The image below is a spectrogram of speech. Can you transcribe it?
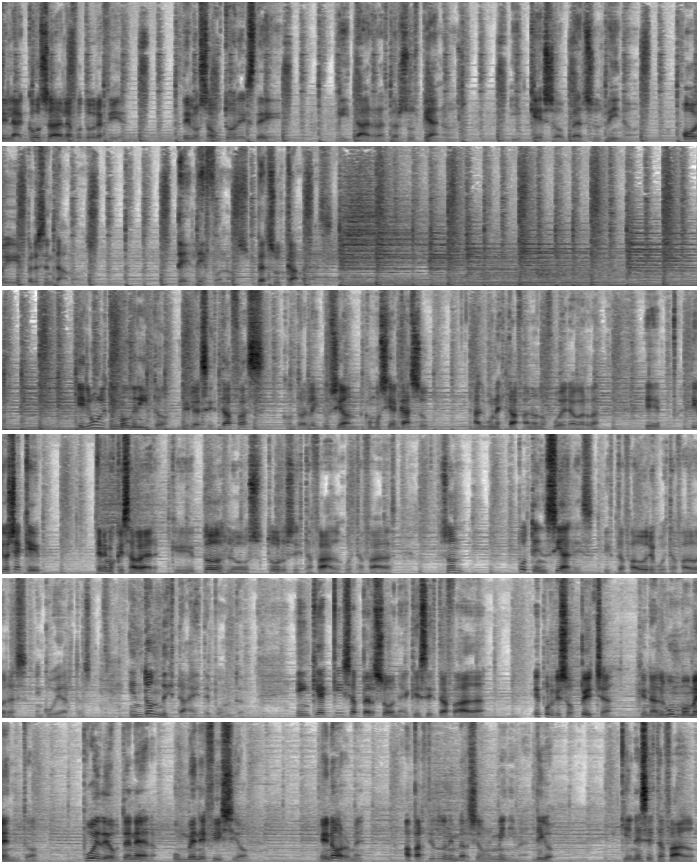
de la cosa a la fotografía, de los autores de Guitarras versus Pianos y Queso versus Vino. Hoy presentamos Teléfonos versus Cámaras. El último grito de las estafas contra la ilusión, como si acaso alguna estafa no lo fuera, ¿verdad? Eh, digo, ya que tenemos que saber que todos los, todos los estafados o estafadas son potenciales estafadores o estafadoras encubiertos. ¿En dónde está este punto? En que aquella persona que es estafada es porque sospecha que en algún momento puede obtener un beneficio enorme a partir de una inversión mínima. Digo, quien es estafado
